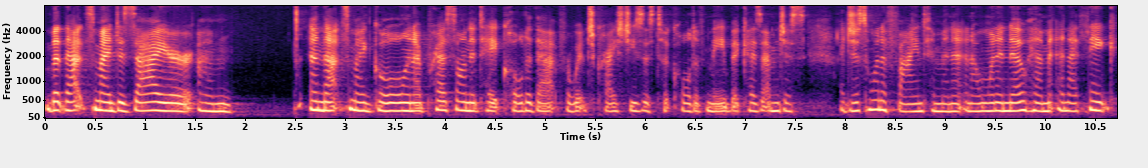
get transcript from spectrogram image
but that's my desire. Um, and that's my goal and i press on to take hold of that for which christ jesus took hold of me because i'm just i just want to find him in it and i want to know him. And i think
